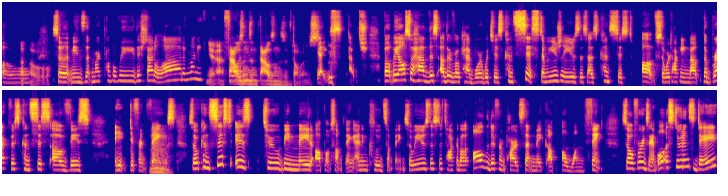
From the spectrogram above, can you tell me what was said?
oh. Uh oh. So that means that Mark probably dished out a lot of money. Yeah, thousands and thousands of dollars. Yikes. Ouch. But we also have this other vocab word, which is consist, and we usually use this as consist of. So we're talking about the breakfast consists of these eight different things. So consist is to be made up of something and include something. So we use this to talk about all the different parts that make up a one thing. So for example, a student's day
